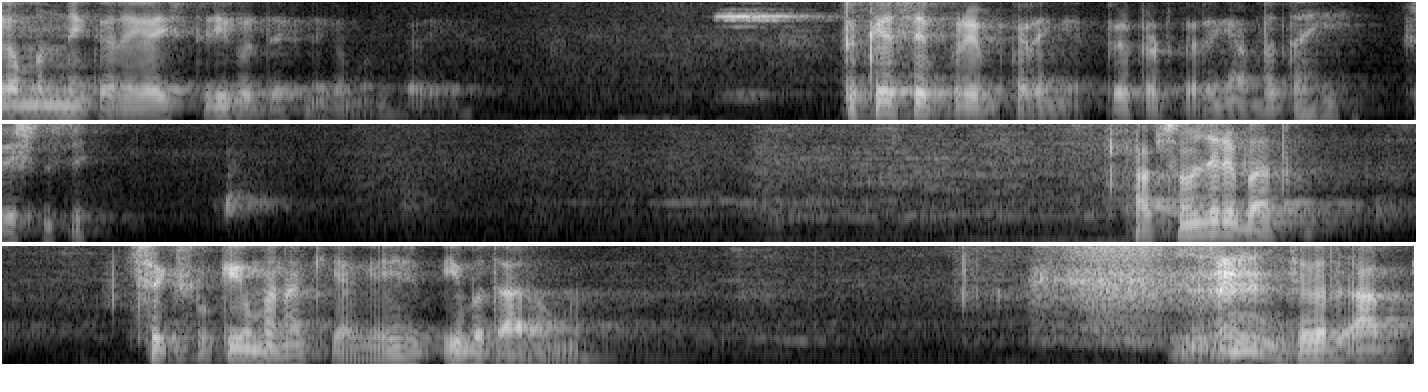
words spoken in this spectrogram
का मन नहीं करेगा, स्त्री को देखने का मन करेगा। तो कैसे प्रेम करेंगे, प्रकट करेंगे? आप बताइए, कृष्ण से। आप समझ रहे बात को? सेक्स को क्यों मना किया गया? ये बता रहा हूँ मैं। अगर आप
